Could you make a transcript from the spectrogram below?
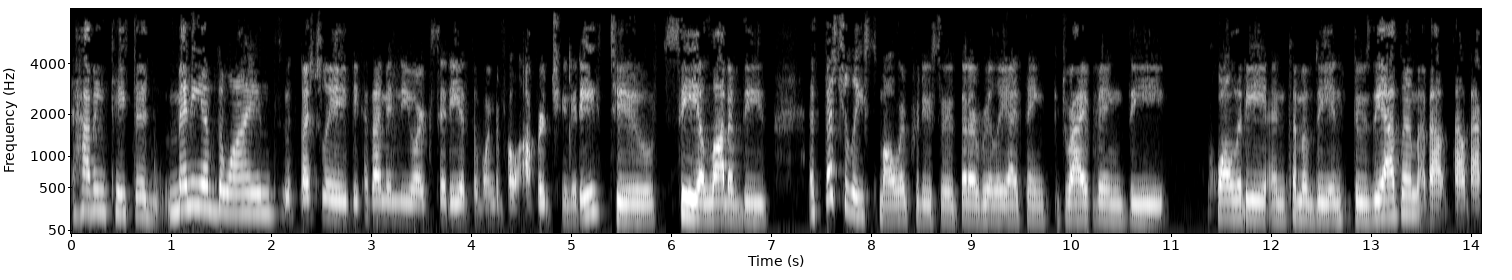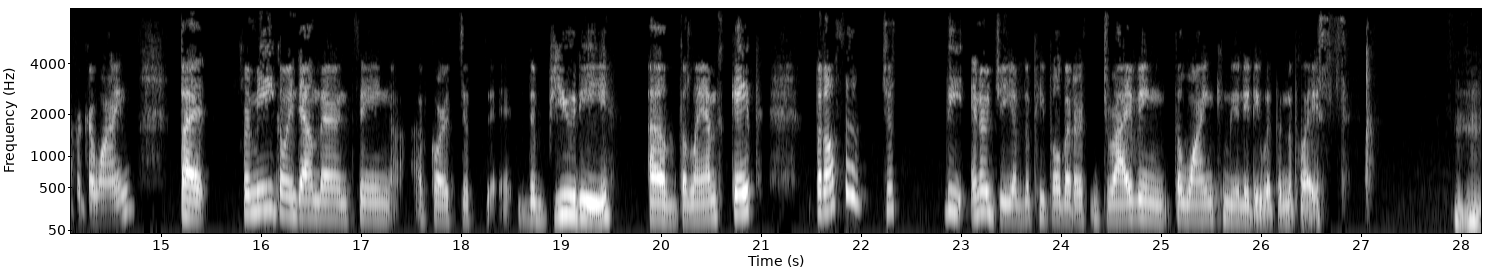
having tasted many of the wines, especially because I'm in New York City, it's a wonderful opportunity to see a lot of these, especially smaller producers that are really, I think, driving the quality and some of the enthusiasm about South Africa wine. But for me, going down there and seeing, of course, just the beauty of the landscape, but also the energy of the people that are driving the wine community within the place. Mm-hmm.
